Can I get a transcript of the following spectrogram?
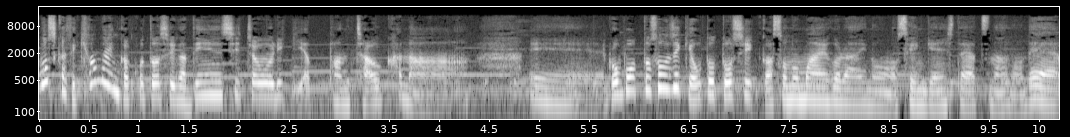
もしかして去年か今年が電子調理器やったんちゃうかな？えー、ロボット掃除機おととしかその前ぐらいの宣言したやつなので、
